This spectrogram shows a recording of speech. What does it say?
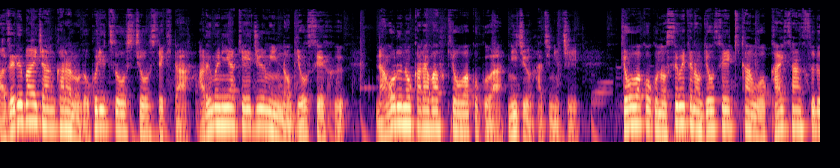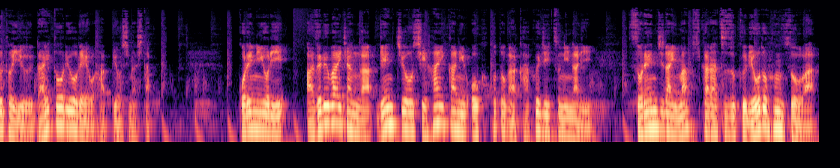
アゼルバイジャンからの独立を主張してきたアルメニア系住民の行政府ナゴルノカラバフ共和国は28日共和国の全ての行政機関を解散するという大統領令を発表しました。これによりアゼルバイジャンが現地を支配下に置くことが確実になりソ連時代末期から続く領土紛争は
